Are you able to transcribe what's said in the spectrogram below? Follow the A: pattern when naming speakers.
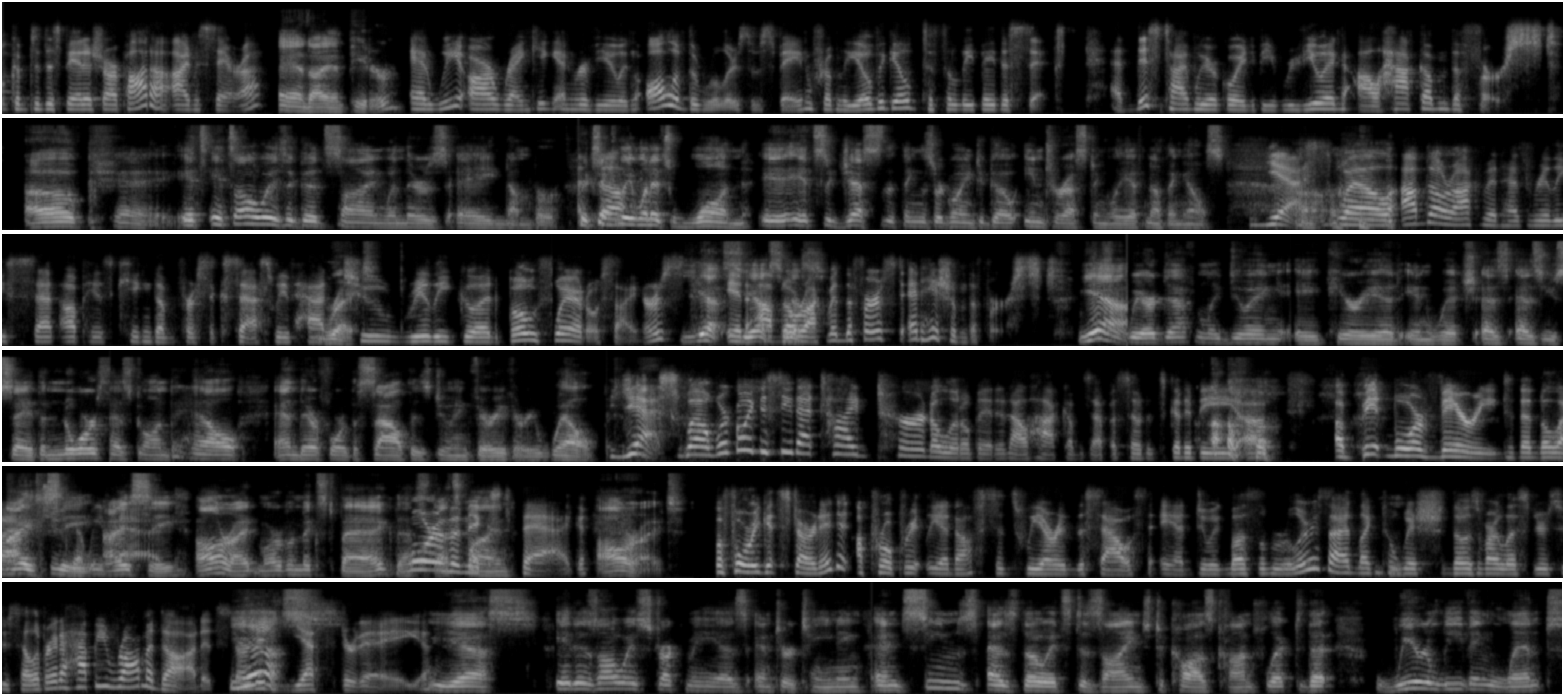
A: Welcome to the Spanish Arpada. I'm Sarah.
B: And I am Peter.
A: And we are ranking and reviewing all of the rulers of Spain from Leovigild to Felipe VI. And this time we are going to be reviewing Al Hakam I.
B: Okay. It's it's always a good sign when there's a number, particularly when it's one. It, it, suggests that things are going to go interestingly, if nothing else.
A: Yes. Uh, well, Abdel Rahman has really set up his kingdom for success. We've had right. two really good, both Fuero signers
B: yes,
A: in
B: yes,
A: Abdel
B: yes.
A: Rahman the first and Hisham the first.
B: Yeah, we are definitely doing a period in which, as as you say, the north has gone to hell, and therefore the south is doing very, very well.
A: Yes. Well, we're going to see that tide turn a little bit in Al Hakam's episode. It's going to be uh, a bit more varied than the last
B: I see.
A: that we've
B: I
A: had.
B: see. All right, more of a mixed bag. That's
A: more
B: that's
A: of a
B: fine.
A: mixed bag.
B: All right.
A: Before we get started, appropriately enough, since we are in the South and doing Muslim rulers, I'd like to
B: Mhm.
A: wish those of our listeners who celebrate a happy Ramadan. It started
B: Yes.
A: yesterday.
B: Yes. It has always struck me as entertaining and seems as though it's designed to cause conflict that we're leaving Lent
